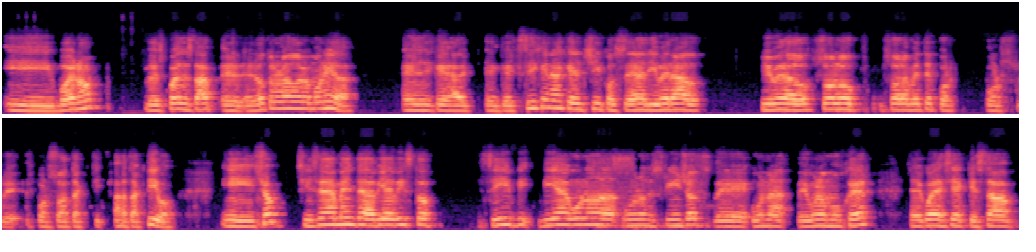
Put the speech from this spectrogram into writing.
Y bueno, después está el, otro lado de la moneda, en el que, el que exigen a que el chico sea liberado, liberado solo, solamente por, por su, por su atracti- atractivo. Y yo, sinceramente, había visto, sí, vi, vi algunos- unos screenshots de una, de una mujer, el cual decía que estaba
